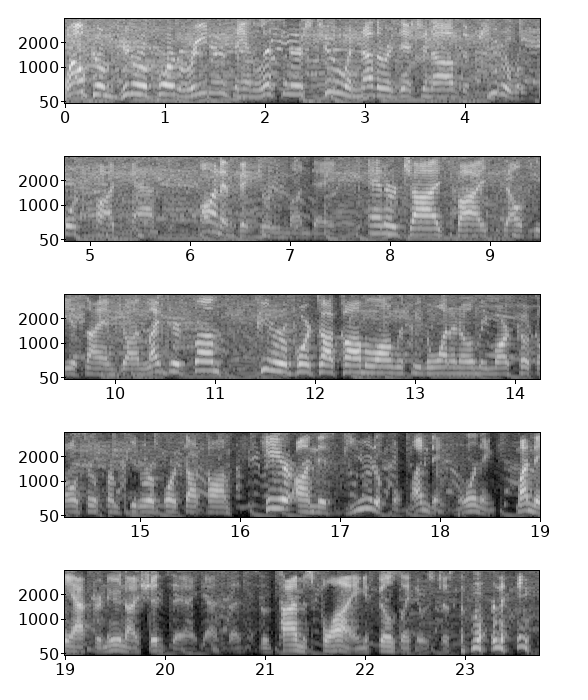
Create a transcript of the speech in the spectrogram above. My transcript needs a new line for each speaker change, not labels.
Welcome, Pewter Report readers and listeners, to another edition of the Pewter Report podcast on a Victory Monday, energized by Celsius. I am John Ledyard from PewterReport.com, along with me, the one and only Mark Cook, also from PewterReport.com, here on this beautiful Monday morning, Monday afternoon, I should say. I guess that's the time is flying. It feels like it was just the morning,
